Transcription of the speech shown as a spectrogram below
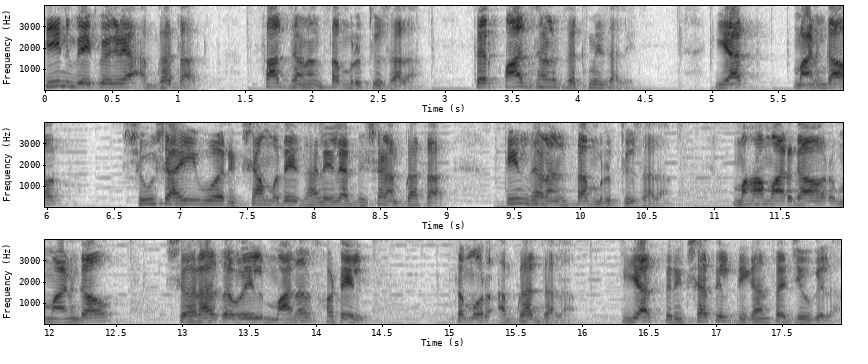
तीन वेगवेगळ्या अपघातात सात जणांचा मृत्यू झाला तर पाच जण जखमी झाले. यात माणगाव शिवशाही व रिक्षामध्ये झालेल्या भीषण अपघातात तीन जणांचा मृत्यू झाला. महामार्गावर माणगाव शहराजवळील मानस हॉटेल समोर अपघात झाला. यात रिक्षातील तिघांचा जीव गेला.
